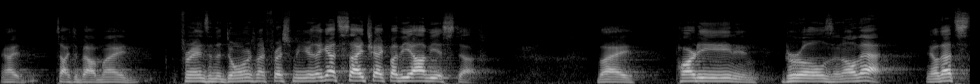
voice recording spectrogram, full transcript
And I talked about my friends in the dorms my freshman year. They got sidetracked by the obvious stuff, by partying and girls and all that. You know, that's,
